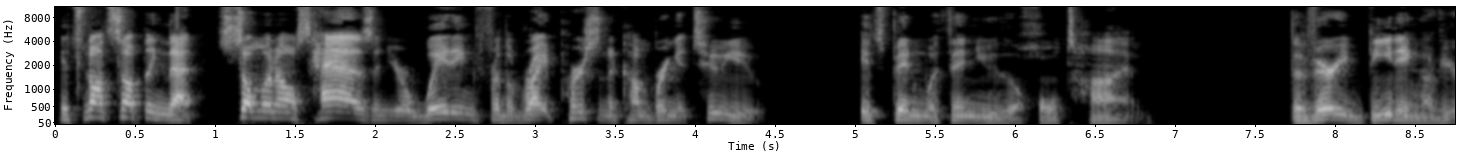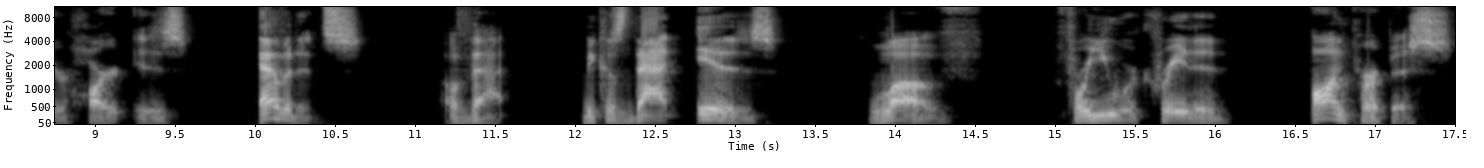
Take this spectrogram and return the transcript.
It's not something that someone else has and you're waiting for the right person to come bring it to you. It's been within you the whole time. The very beating of your heart is evidence of that because that is love. For you were created on purpose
